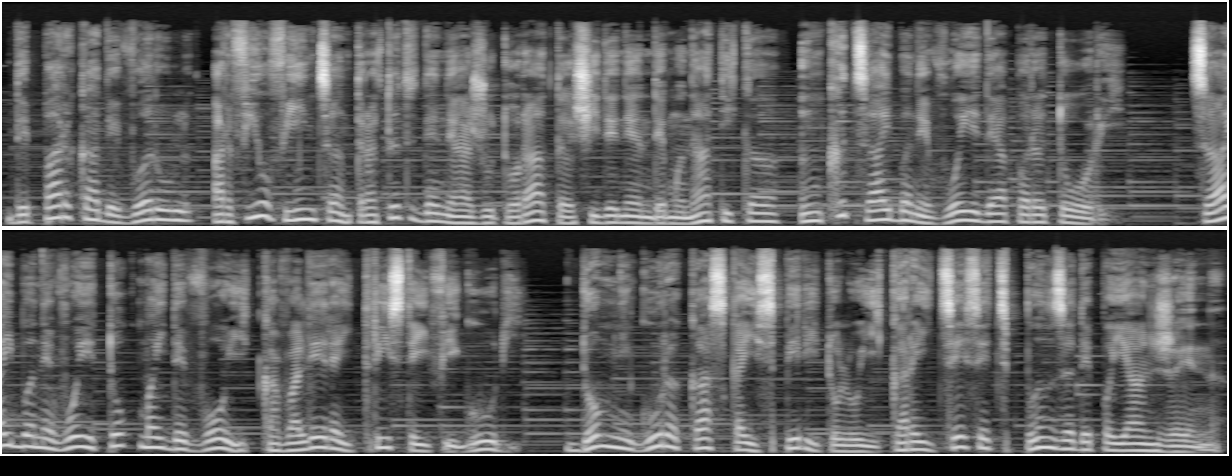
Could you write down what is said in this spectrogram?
De parcă adevărul ar fi o ființă într-atât de neajutorată și de neîndemânatică încât să aibă nevoie de apărători – să aibă nevoie tocmai de voi, cavalerei tristei figuri, domni gură casca spiritului care îi țeseți pânză de păianjen.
